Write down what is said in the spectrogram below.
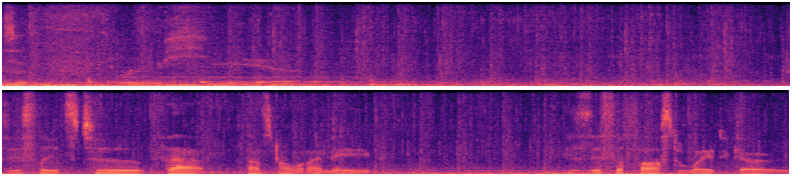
Is it through here? This leads to that. That's not what I need. Is this a faster way to go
